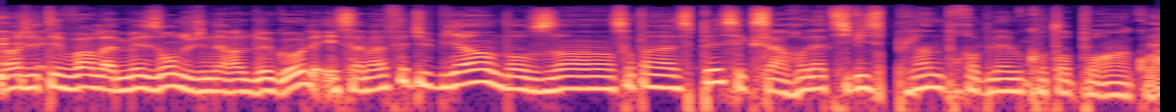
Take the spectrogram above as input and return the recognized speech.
Non, j'étais voir la maison du général de Gaulle et ça m'a fait du bien dans un certain aspect, c'est que ça relativise plein de problèmes contemporains, quoi.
